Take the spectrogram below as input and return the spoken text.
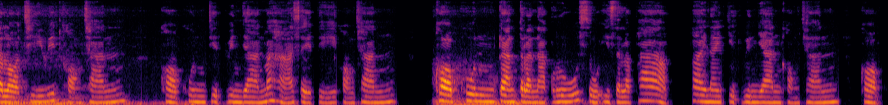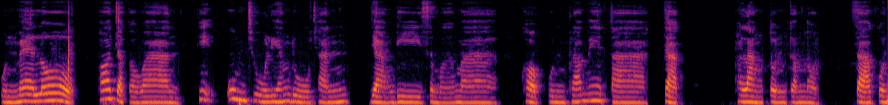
ตลอดชีวิตของฉัน ขอบคุณจิตวิญญาณมหาเศรษฐีของฉัน ขอบคุณการตระหนักรู้สู่อิสรภาพ ภายในจิตวิญญาณของฉัน ขอบคุณแม่โลก พ่อจักรวาลที่อุ้มชูเลี้ยงดูฉันอย่างดีเสมอมา ขอบคุณพระเมตตาจาก พลังตนกำหนด สากล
